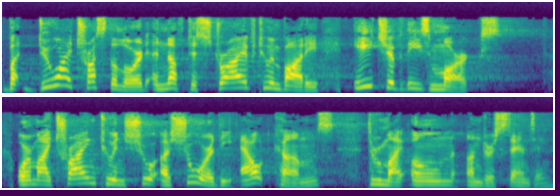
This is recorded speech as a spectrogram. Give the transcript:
But do I trust the Lord enough to strive to embody each of these marks, or am I trying to ensure, assure the outcomes through my own understanding?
